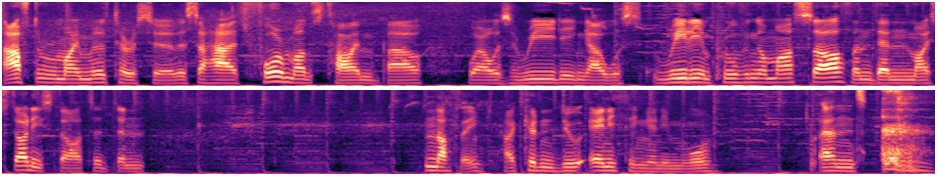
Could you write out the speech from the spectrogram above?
after my military service, I had four months time about where I was reading, I was really improving on myself, and then my study started, and nothing. I couldn't do anything anymore. And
